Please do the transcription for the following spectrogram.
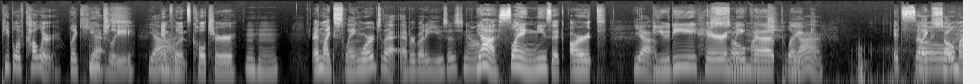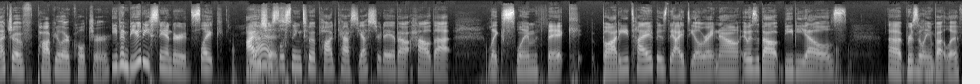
people of color like Yes. hugely Yeah. influence culture. Mm-hmm. And like slang words that everybody uses now. Yeah, slang, music, art, Yeah. beauty, hair and So makeup. much. Like yeah. it's so like so much of popular culture. even beauty standards. Like I was just listening to a podcast yesterday about how that like slim, thick body type is the ideal right now. It was about BBLs, uh, Brazilian Mhm. butt lift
